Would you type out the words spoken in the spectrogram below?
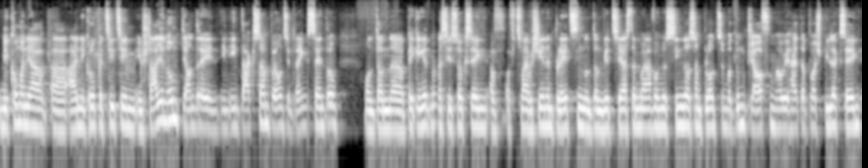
wir kommen ja, äh, eine Gruppe zieht sich im, im Stadion um, die andere in, in, in Daxam bei uns im Trainingszentrum. Und dann äh, begegnet man sich so gesehen auf, auf zwei verschiedenen Plätzen und dann wird zuerst einmal einfach nur sinnlos am Platz immer dumm gelaufen. Habe ich heute ein paar Spieler gesehen,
